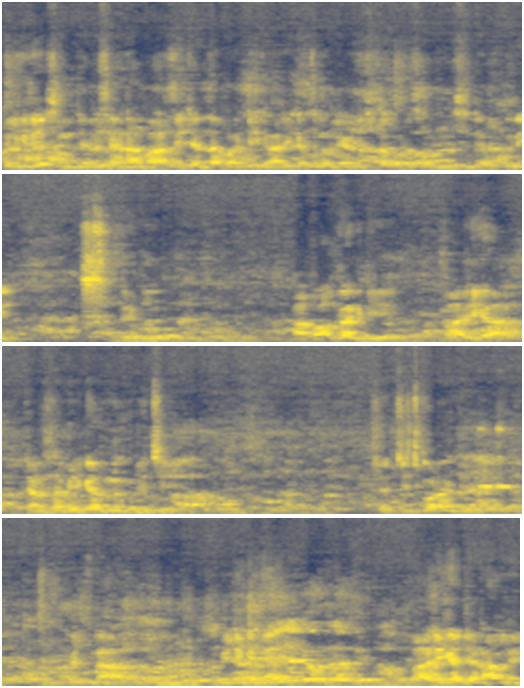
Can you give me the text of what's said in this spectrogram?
తెలుగుదేశం జనసేన భారతీయ జనతా పార్టీ కార్యకర్తలు లీడర్స్తో కూడా సమావేశం జరుపుకుని రేపు ఆ ప్రోగ్రానికి భారీగా జన సమీకరణ గురించి చర్చించుకోవడానికి పెట్టిన మీటింగ్ ఇది భారీగా జనాల్ని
